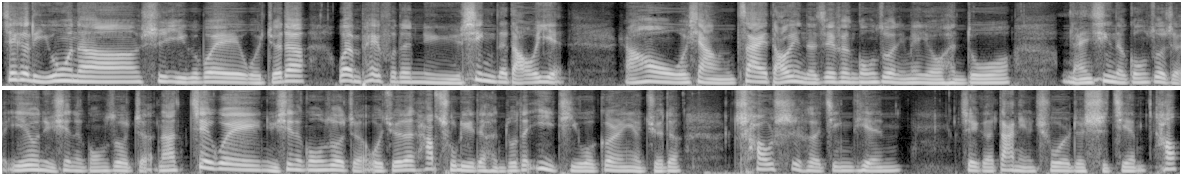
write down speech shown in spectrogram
这个礼物呢，是一位我觉得我很佩服的女性的导演。然后，我想在导演的这份工作里面，有很多男性的工作者，也有女性的工作者。那这位女性的工作者，我觉得她处理的很多的议题，我个人也觉得超适合今天这个大年初二的时间。好。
